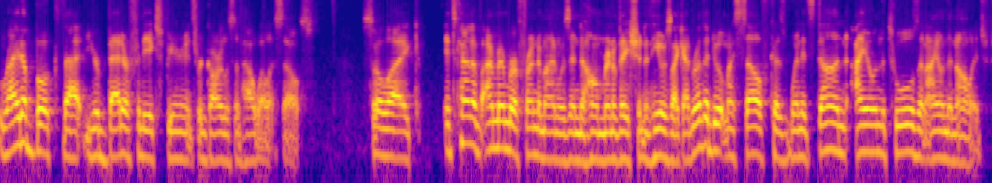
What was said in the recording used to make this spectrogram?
Write a book that you're better for the experience, regardless of how well it sells. So like it's kind of I remember a friend of mine was into home renovation and he was like, I'd rather do it myself because when it's done, I own the tools and I own the knowledge.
